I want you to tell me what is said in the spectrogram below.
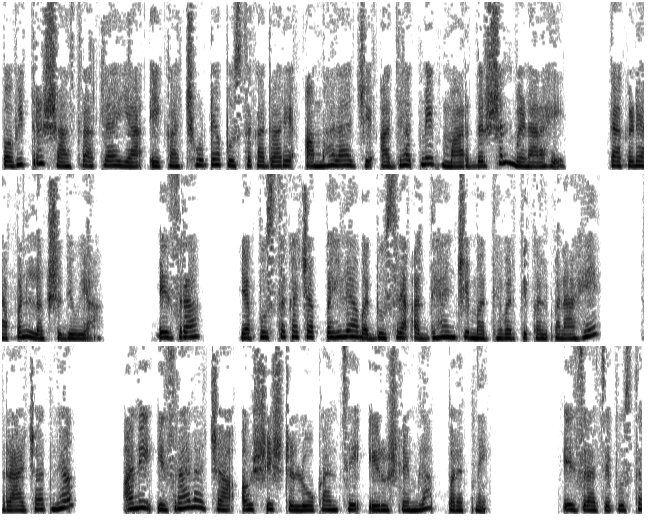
पवित्र शास्त्रातल्या या एका छोट्या पुस्तकाद्वारे आम्हाला जे आध्यात्मिक मार्गदर्शन मिळणार आहे त्याकडे आपण लक्ष देऊया. एजरा या पुस्तकाच्या पहिल्या व दुसऱ्या अध्यायांची मध्यवर्ती कल्पना आहे. राजाज्ञा आणि इस्रायलाच्या अवशिष्ट लोकांचे एरुश्लेमला परतणे. इस्राचे पुस्तक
